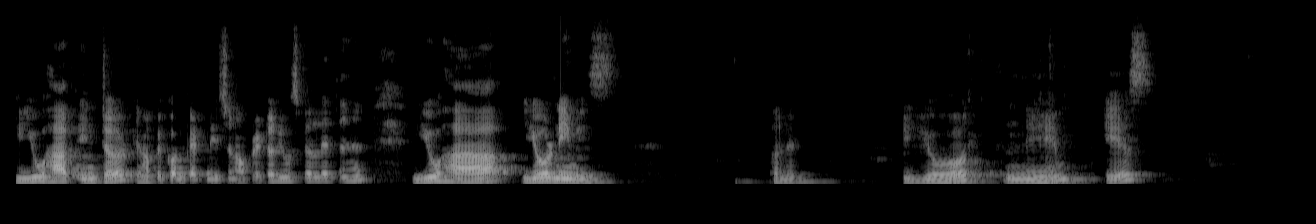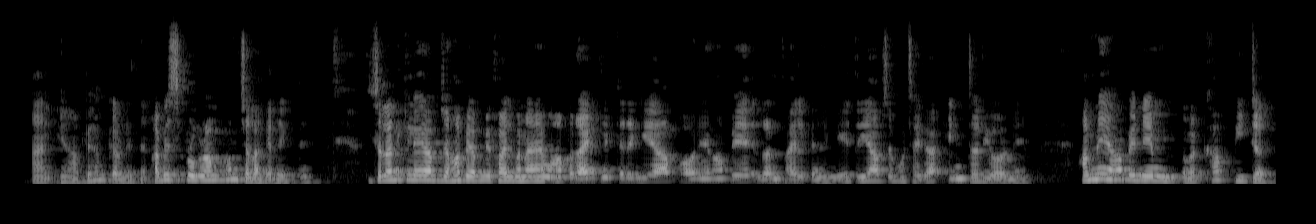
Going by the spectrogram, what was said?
कि यू हैव इंटर यहाँ पे कॉन्केटनेशन ऑपरेटर यूज़ कर लेते हैं। You have your name is your name is and यहाँ पे हम कर लेते हैं। अब इस प्रोग्राम को हम चला के देखते हैं। तो चलाने के लिए आप जहाँ पे अपनी फ़ाइल बनाया है, वहाँ पर राइट क्लिक करेंगे आप और यहाँ पे रन फ़ाइल करेंगे। तो ये आपसे पूछेगा इंटर योर नेम हमने यहाँ पे नेम रखा पीटर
